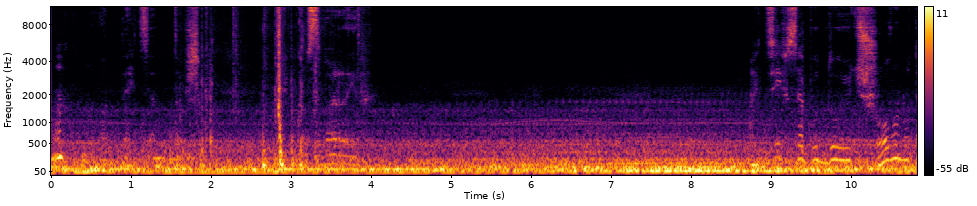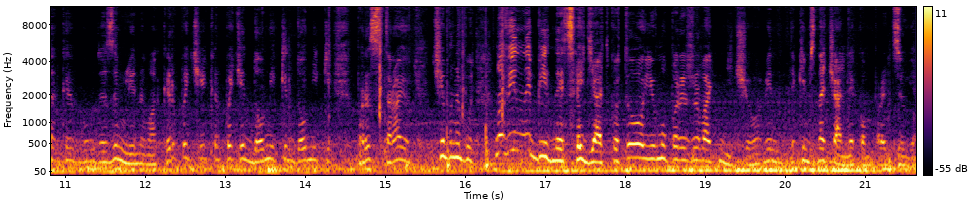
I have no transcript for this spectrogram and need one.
Молодець, Антошка. Яку зварив. А ці все будують. Що воно таке буде? Землі нема. Кирпичі, кирпичі, доміки, доміки пристрають. Чим вони будуть? Ну він не бідний, цей дядько, то йому переживати нічого. Він якимсь начальником працює.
